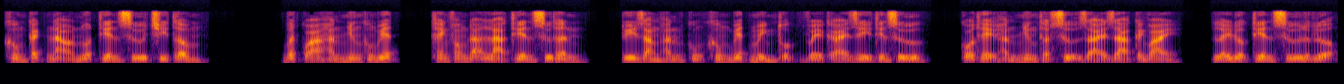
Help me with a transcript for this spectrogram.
không cách nào nuốt thiên sứ chi tâm bất quá hắn nhưng không biết, thanh phong đã là thiên sứ thân, tuy rằng hắn cũng không biết mình thuộc về cái gì thiên sứ, có thể hắn nhưng thật sự dài ra cánh vai, lấy được thiên sứ lực lượng.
